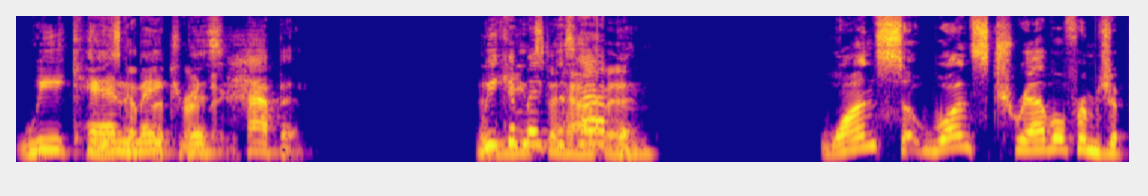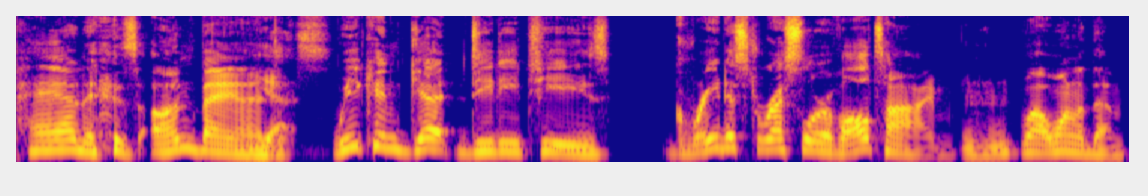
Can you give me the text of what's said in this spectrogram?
We can make this happen. It We can make this happen. Once once travel from Japan is unbanned, Yes. we can get DDT's greatest wrestler of all time. Mm-hmm. Well, one of them.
